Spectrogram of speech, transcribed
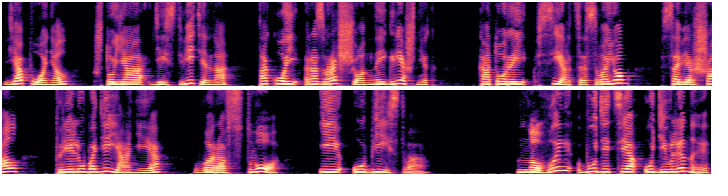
я понял, что я действительно такой развращенный грешник, который в сердце своем совершал прелюбодеяние, воровство и убийство. Но вы будете удивлены,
